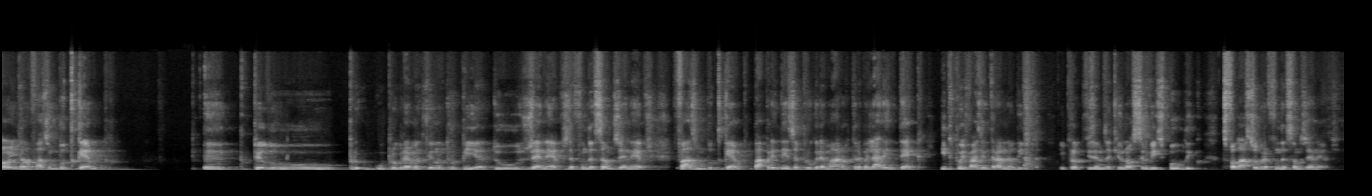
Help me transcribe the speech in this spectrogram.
Ou então faz um bootcamp eh, pelo o programa de filantropia do Geneves, da Fundação de Geneves, faz um bootcamp para aprenderes a programar ou trabalhar em tech e depois vais entrar na lista. E pronto, fizemos aqui o nosso serviço público de falar sobre a Fundação de Geneves.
